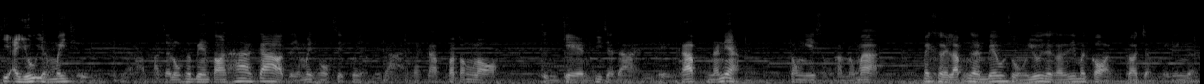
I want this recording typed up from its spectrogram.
ที่อายุยังไม่ถึงนะครับอาจจะลงทะเบียนตอน 59 แต่ยังไม่ถึง60 ก็ยังไม่ได้นะครับ ก็ต้องรอถึงเกณฑ์ที่จะได้นั่นเองครับนั้นเนี่ยตรงนี้สำคัญมากๆ ไม่เคยรับเงินเบี้ยผู้สูงอายุในกรณีมาก่อนก็จะไม่ได้เงิน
